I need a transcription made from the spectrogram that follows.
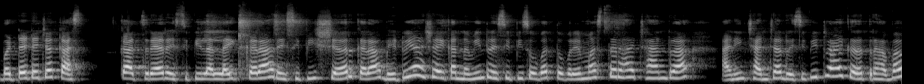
बटाट्याच्या कास काचऱ्या रेसिपीला लाईक करा रेसिपी शेअर करा. भेटूया अशा एका नवीन रेसिपीसोबत तोपर्यंत मस्त राहा छान राहा आणि छान छान रेसिपी ट्राय करत राहा. बाबा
